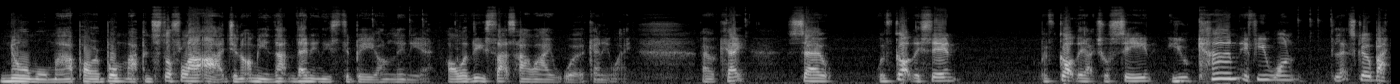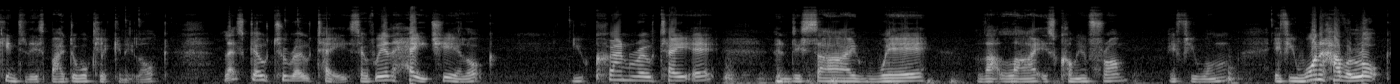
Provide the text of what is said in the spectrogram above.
normal map or a bump map and stuff like that do you know what I mean? That then it needs to be on linear. Or at least that's how I work anyway. Okay? So we've got this in. We've got the actual scene. You can if you want let's go back into this by double clicking it look. Let's go to rotate. So if we're the H here look you can rotate it and decide where that light is coming from if you want. If you want to have a look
